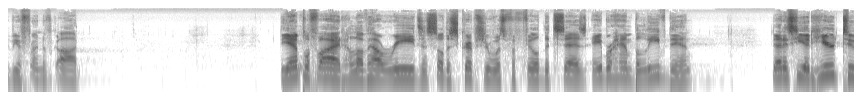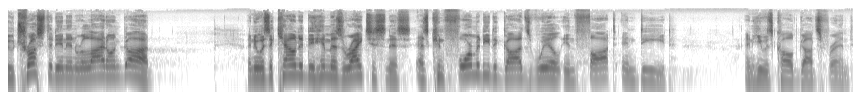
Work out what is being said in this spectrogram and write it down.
to be a friend of God. The Amplified, I love how it reads, and so the scripture was fulfilled that says, Abraham believed in, that is, he adhered to, trusted in, and relied on God. And it was accounted to him as righteousness, as conformity to God's will in thought and deed. And he was called God's friend.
